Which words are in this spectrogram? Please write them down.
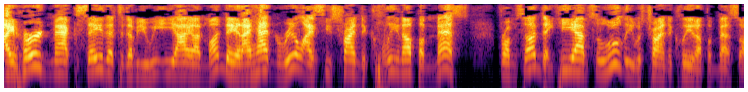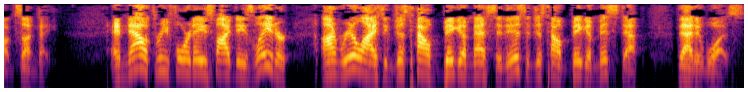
I heard Mac say that to WEEI on Monday and I hadn't realized he's trying to clean up a mess from Sunday. He absolutely was trying to clean up a mess on Sunday. And now three, four days, five days later, I'm realizing just how big a mess it is and just how big a misstep that it was.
